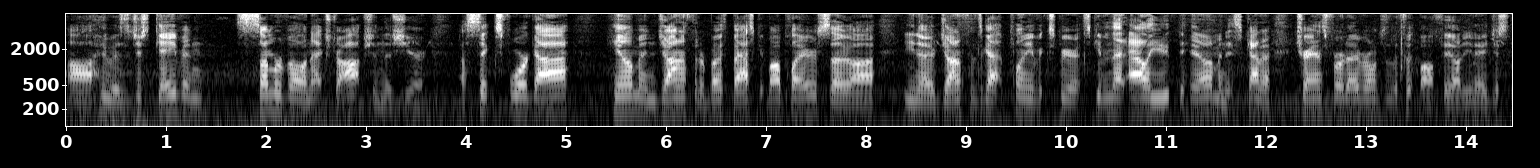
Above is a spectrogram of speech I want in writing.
uh, who has just given Summerville an extra option this year. A 6'4 guy. Him and Jonathan are both basketball players, so you know Jonathan's got plenty of experience giving that alley oop to him, and it's kind of transferred over onto the football field. You know, just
